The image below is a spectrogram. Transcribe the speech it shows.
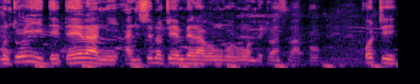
muntu uyiite tairani handisvino toembera vongombe tovasi vapo kuti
